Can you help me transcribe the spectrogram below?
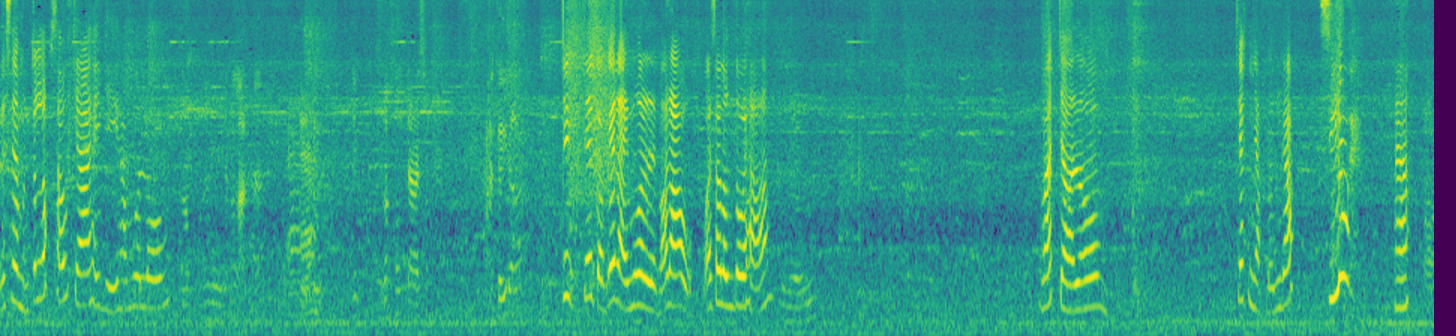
Để xem mình có lốc 6 chai hay gì không mua luôn. Không nó lạnh á. À. Lắp sốt chai à ký đó. Chứ, chứ còn cái này mua thì bỏ đâu? Bỏ sau lưng tôi hả? ừ. Quá trời luôn. Chắc nhập lượng gấp Xíu. Hả? ờ.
